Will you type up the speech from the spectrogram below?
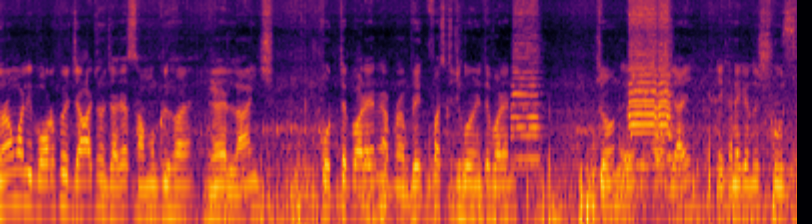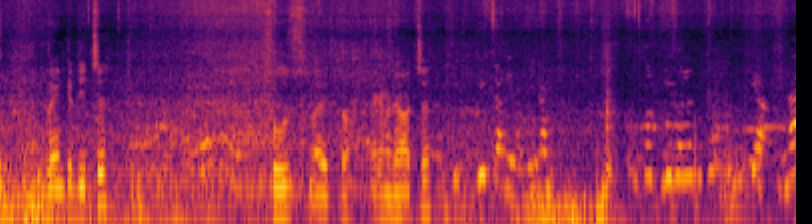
নর্মালি বরফে যাওয়ার জন্য যা যা সামগ্রী হয়, এখানে লাঞ্চ করতে পারেন, আপনার ব্রেকফাস্ট কিছু করে নিতে পারেন। চলুন, এই দোকানে যাই। এখানে কিন্তু শুজ রেন্টে দিচ্ছে। শুজ এই তো, এখানে দেওয়া হচ্ছে। না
